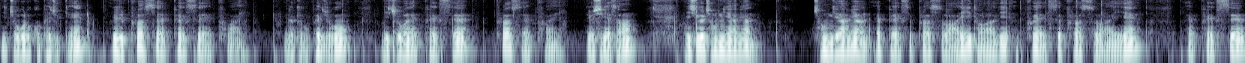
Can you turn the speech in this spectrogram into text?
이쪽으로 곱해줄게. 1 플러스 fx fy. 이렇게 곱해주고 이쪽은 fx 플러스 fy. 요 식에서 이 식을 정리하면 전개하면 fx 플러스 y 더하기 fx 플러스 y의 fx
